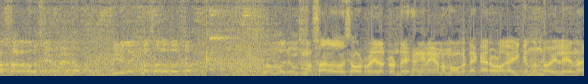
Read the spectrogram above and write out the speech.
മസാല ദോശയാണ് കേട്ടോ. Do like masala dosa? നമ്മളൊരു മസാല ദോശ ഓർഡർ ചെയ്തിട്ടുണ്ട്. എങ്ങനെയാണെന്ന് നോക്കട്ടെ. കരോള കഴിക്കുന്നുണ്ടോ ഇല്ലേന്ന്.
